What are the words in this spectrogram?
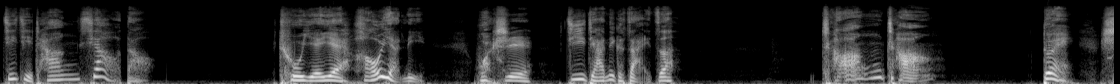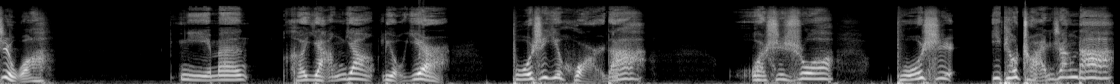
吉吉昌笑道：“楚爷爷好眼力，我是姬家那个崽子。”常常，对，是我。你们。和洋洋、柳叶儿不是一伙儿的，我是说，不是一条船上的。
